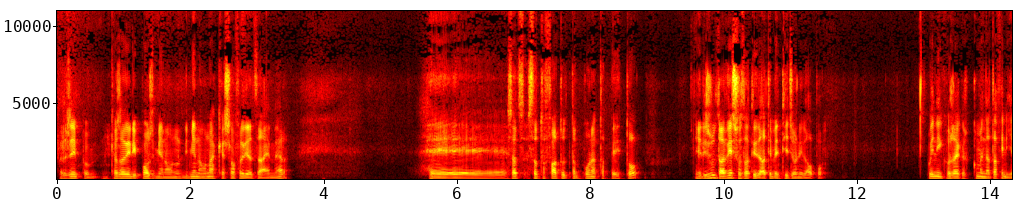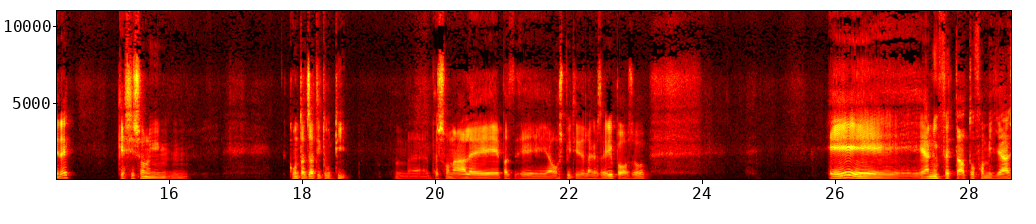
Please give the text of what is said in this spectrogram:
per esempio, in casa di riposo di mia nonna, di mia nonna che soffre di Alzheimer, è stato, è stato fatto il tampone a tappeto e i risultati sono stati dati 20 giorni dopo. Quindi come è andata a finire? Che si sono in- contagiati tutti, mm, eh, personale e, e ospiti della casa di riposo, e hanno infettato familiari,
